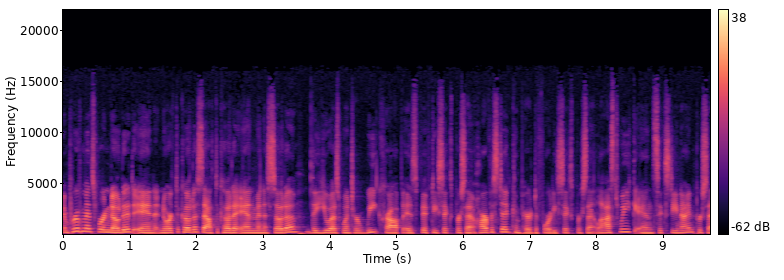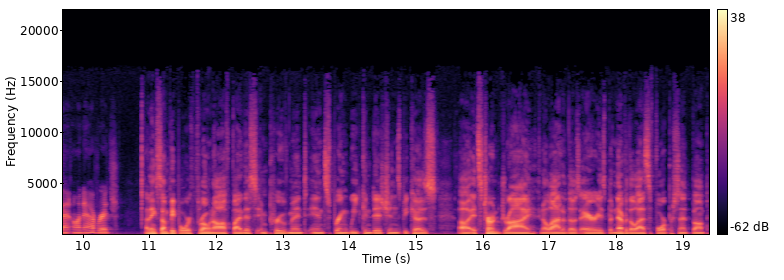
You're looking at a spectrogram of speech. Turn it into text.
Improvements were noted in North Dakota, South Dakota, and Minnesota. The U.S. winter wheat crop is 56% harvested compared to 46% last week and 69% on average. I think some people were thrown off by this improvement in spring wheat conditions because uh, it's turned dry in a lot of those areas, but nevertheless, a 4% bump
